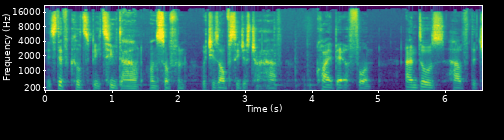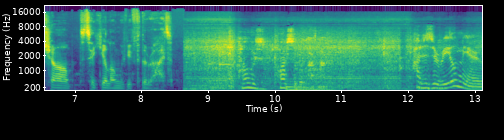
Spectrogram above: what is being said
it's difficult to be too down on something which is obviously just trying to have quite a bit of fun and does have the charm to take you along with you for the ride. How is it possible, Helen? How does a real mirror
